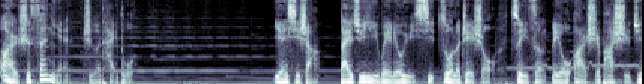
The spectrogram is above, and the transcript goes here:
二十三年折太多。宴席上，白居易为刘禹锡做了这首《醉赠刘二十八使君》。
